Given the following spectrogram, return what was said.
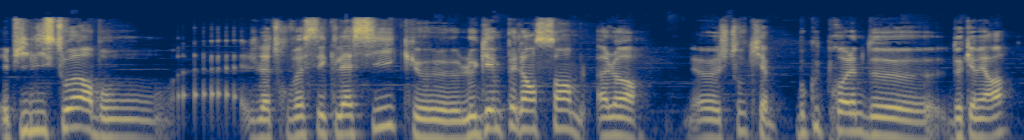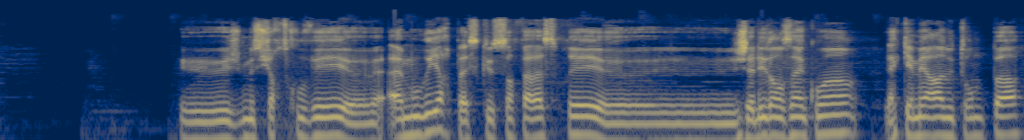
et puis l'histoire, bon, je la trouve assez classique. Euh, le gameplay d'ensemble, alors, euh, je trouve qu'il y a beaucoup de problèmes de, de caméra. Euh, je me suis retrouvé euh, à mourir parce que sans faire exprès, euh, j'allais dans un coin, la caméra ne tourne pas.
